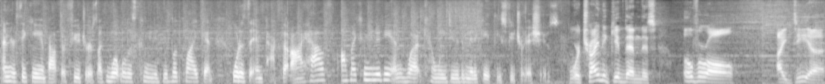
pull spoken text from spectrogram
and they're thinking about their futures like what will this community look like and what is the impact that I have on my community and what can we do to mitigate these future issues. We're trying to give them this overall idea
